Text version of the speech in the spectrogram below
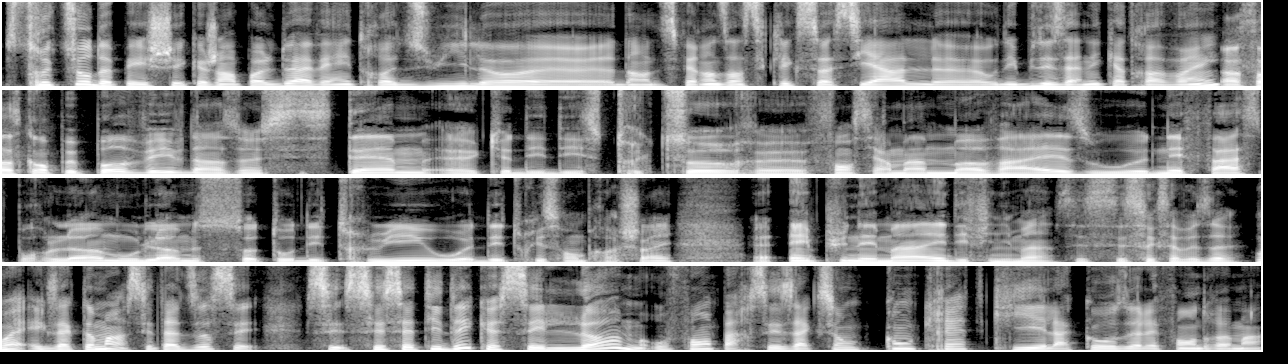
structure de péché que Jean-Paul II avait introduit là, euh, dans différentes encycliques sociales au début des années 80. Dans le sens qu'on peut pas vivre dans un système euh, que des, structures foncièrement mauvaises ou néfastes pour l'homme, où l'homme s'auto-détruit ou détruit son prochain impunément, indéfiniment. C'est ça que ça veut dire. Oui, exactement. C'est-à-dire, c'est c'est- c'est cette idée que c'est l'homme, au fond, par ses actions concrètes, qui est la cause de l'effondrement.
